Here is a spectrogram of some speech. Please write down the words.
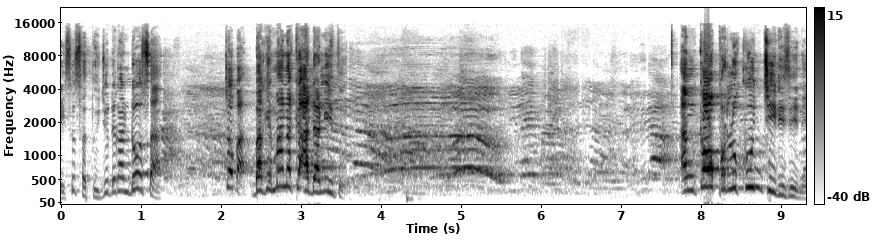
Yesus setuju dengan dosa. Coba, bagaimana keadaan itu? Engkau perlu kunci di sini.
